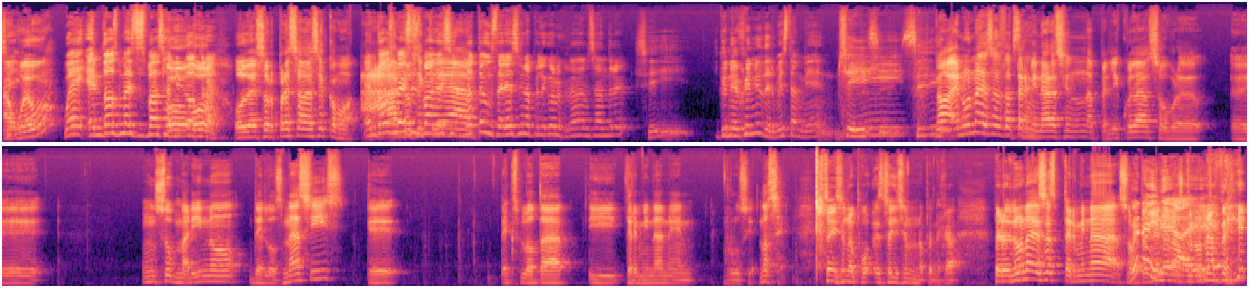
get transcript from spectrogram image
¿A huevo? Güey, en dos meses va a salir o- otra. o de sorpresa va a ser como. En ah, dos no meses se va a decir. ¿no te gustaría hacer una película con Adam Sandler? Sí. Y con Eugenio Derbez también. Sí. sí. No, en una de esas va a sea- terminar haciendo una película sobre eh, un submarino de los nazis que explota y terminan en Rusia. No sé, estoy diciendo, estoy diciendo una pendejada. Pero en una de esas termina sorprendiéndonos idea, con ¿eh? una peli-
